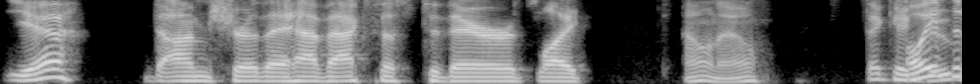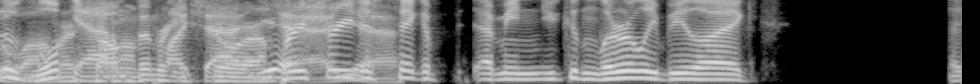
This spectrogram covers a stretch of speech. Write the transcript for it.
Yeah, I'm sure they have access to their like I don't know. They could All you have to do is look at them. I'm like sure. That. I'm yeah, pretty sure you yeah. just take a. I mean, you can literally be like, uh,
